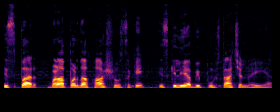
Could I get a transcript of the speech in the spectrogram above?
इस पर बड़ा पर्दाफाश हो सके, इसके लिए अभी पूछताछ चल रही है।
